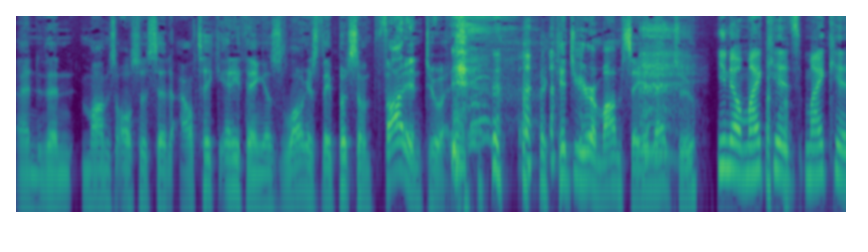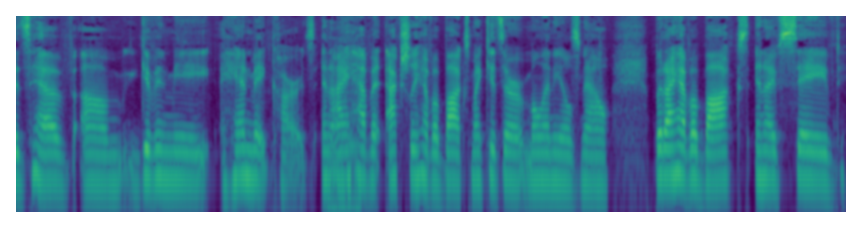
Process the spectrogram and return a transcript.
And then moms also said, I'll take anything as long as they put some thought into it. Can't you hear a mom saying that too? You know, my kids, my kids have um, given me handmade cards, and I haven't actually have a box. My kids are millennials now, but I have a box, and I've saved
